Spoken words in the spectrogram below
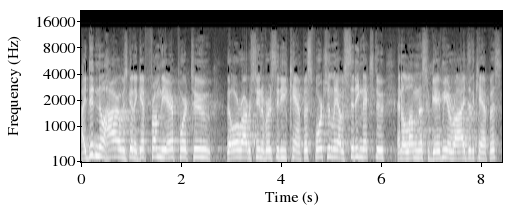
I didn't know how I was going to get from the airport to the Oral Roberts University campus. Fortunately, I was sitting next to an alumnus who gave me a ride to the campus.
